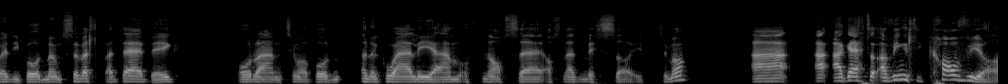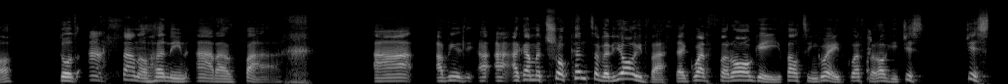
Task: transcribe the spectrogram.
wedi bod mewn sefyllfa debyg o ran, ti'n mo, bod yn y gwely am wythnosau, os nad misoedd, ti'n mo? A, a, ag eto, a fi'n gallu cofio dod allan o hynny'n araf bach, a a fi'n gallu, ac am y tro cyntaf erioed falle, gwerthfarogi, fel ti'n gweud, gwerthfarogi, just, just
